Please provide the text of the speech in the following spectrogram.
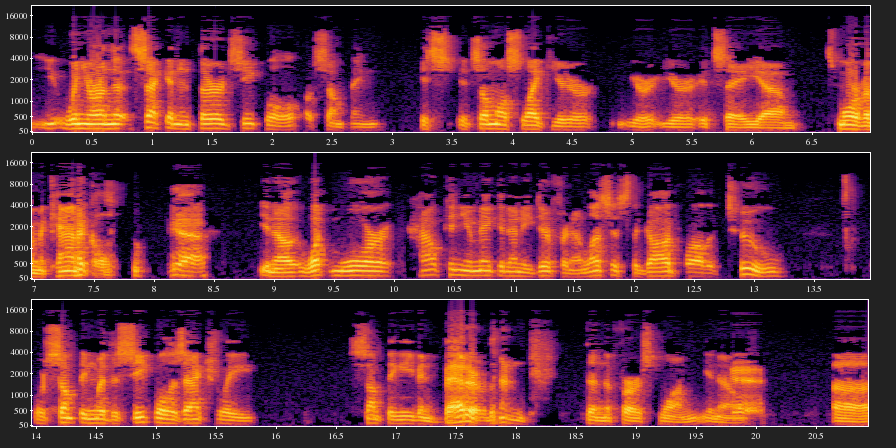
you, when you're on the second and third sequel of something. It's it's almost like you're you're you're. It's a um, it's more of a mechanical. Yeah. You know what more how can you make it any different unless it's The Godfather 2 or something where the sequel is actually something even better than than the first one, you know. Yeah. Uh,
